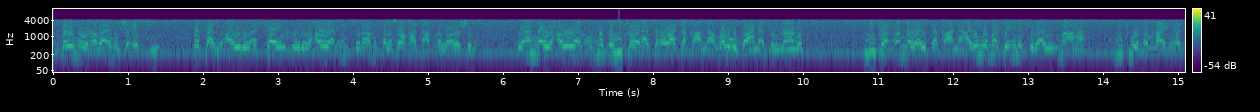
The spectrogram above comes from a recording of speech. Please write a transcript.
aqbalin uu rabaa inuu socodsiiyo dadkaas waxaa lihi astaahilkooda waxaa weeyaan in turaab inta la soo qaato afka looga shubo. Lianna waxa weeyaan ummadda ninka wanaagsana waa taqaanaa maba u baahnaa tilmaamid ninka xunna way taqaanaa adiga marka inaad tihaahdid ma aha ninkii xumaay inaad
